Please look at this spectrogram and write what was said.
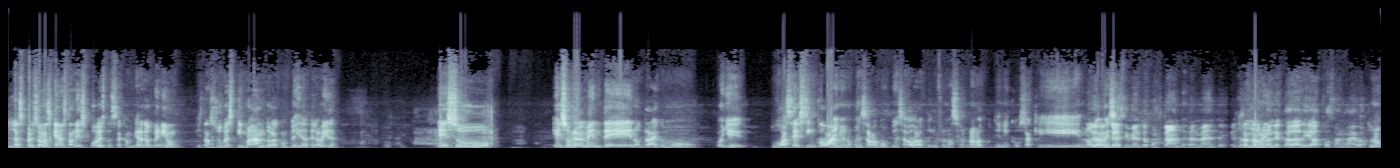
las personas que no están dispuestas a cambiar de opinión están subestimando la complejidad de la vida. Eso, eso realmente nos trae como, oye, tú hace cinco años no pensabas como piensas ahora, tú tienes información nueva, tú tienes cosas que Uno tu vive un crecimiento constante realmente. El ser aprende cada día cosas nuevas. Tú no-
